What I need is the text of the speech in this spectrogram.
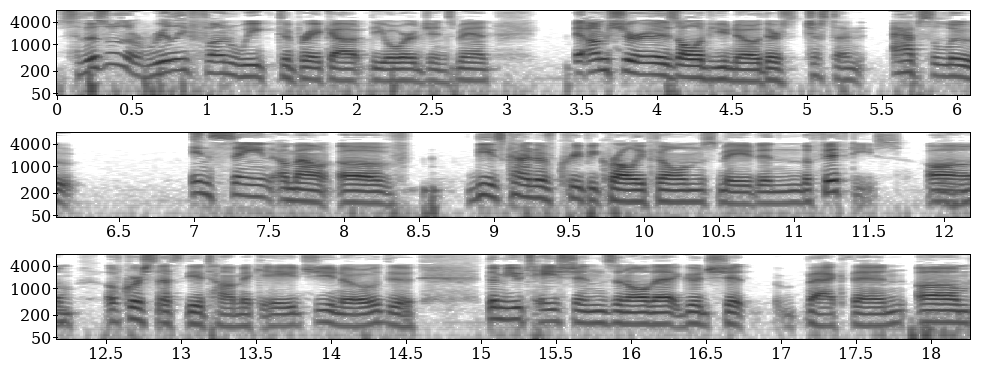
So this was a really fun week to break out the origins, man. I'm sure as all of you know, there's just an absolute insane amount of these kind of creepy crawly films made in the 50s. Um, of course, that's the atomic age, you know, the the mutations and all that good shit back then. Um,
